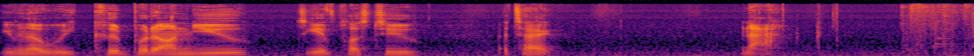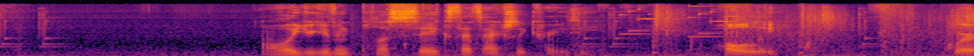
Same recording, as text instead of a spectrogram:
Even though we could put it on you to give plus two attack. Nah. Oh, you're giving plus six? That's actually crazy. Holy. We're.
